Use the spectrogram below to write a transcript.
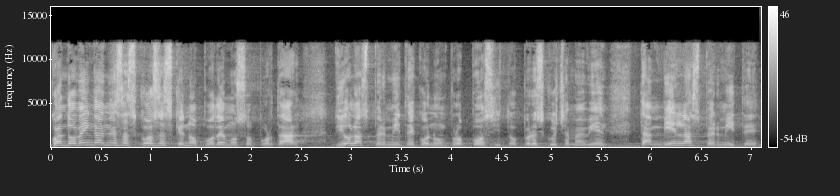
cuando vengan esas cosas que no podemos soportar, Dios las permite con un propósito, pero escúchame bien, también las permite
